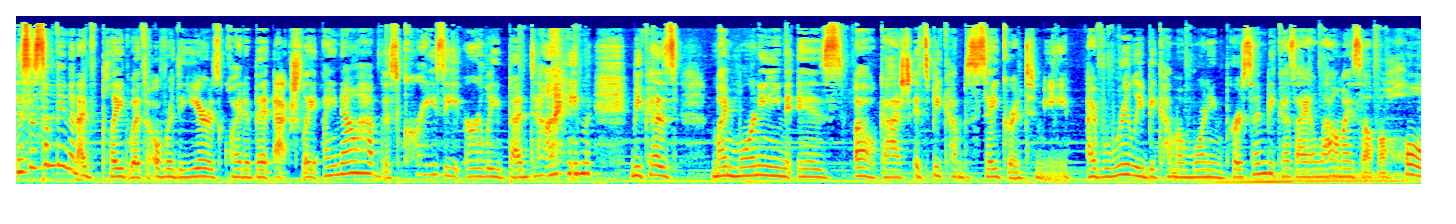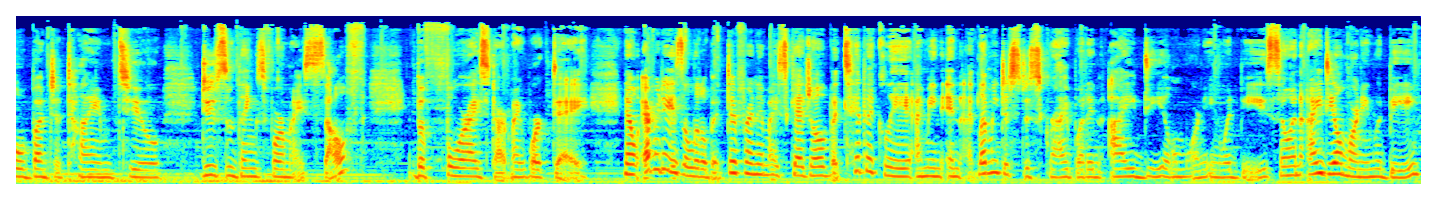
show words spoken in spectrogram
This is something that I've played with over the years quite a bit, actually. I now have this crazy early bedtime because my morning is, oh gosh, it's become sacred to me. I've really become a morning person because I allow myself a whole bunch of time to do some things for myself before I start my workday. Now, every day is a little bit different in my schedule, but typically, I mean, and let me just describe what an ideal morning would be. So, an ideal morning would be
